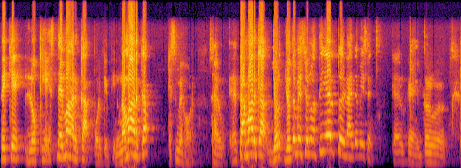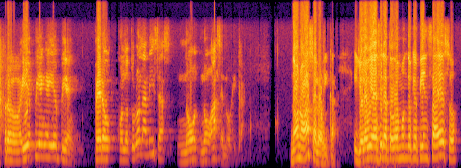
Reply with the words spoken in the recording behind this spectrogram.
de que lo que es de marca, porque tiene una marca, es mejor. O sea, esta marca, yo, yo te menciono a ti esto y la gente me dice, que, que, pero ESPN es ESPN. Pero cuando tú lo analizas, no, no hace lógica. No, no hace lógica. Y yo le voy a decir a todo el mundo que piensa eso,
